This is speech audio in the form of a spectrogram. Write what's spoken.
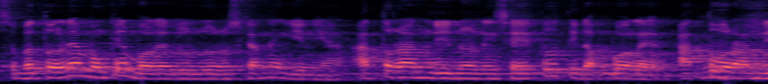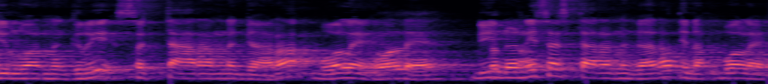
Sebetulnya mungkin boleh diluruskannya gini ya. Aturan di Indonesia itu tidak boleh. Aturan di luar negeri secara negara boleh. boleh Di Indonesia secara negara tidak boleh.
